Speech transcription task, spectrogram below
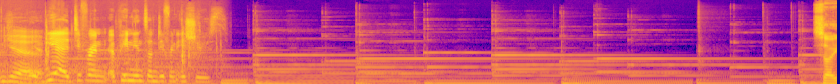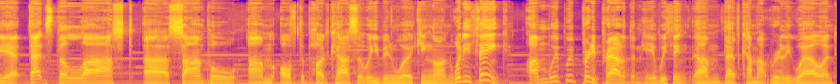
Yeah. yeah, different opinions on different issues. So yeah, that's the last uh, sample um, of the podcast that we've been working on. What do you think? Um, we're, we're pretty proud of them here. We think um, they've come up really well and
